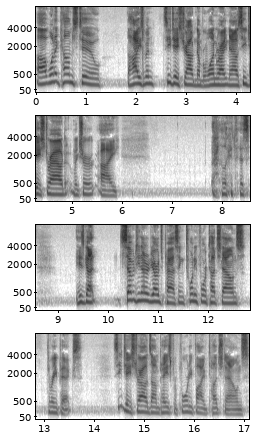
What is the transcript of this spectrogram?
Uh, when it comes to the Heisman, CJ Stroud, number one right now. CJ Stroud, make sure I look at this. He's got 1,700 yards passing, 24 touchdowns, three picks. CJ Stroud's on pace for 45 touchdowns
